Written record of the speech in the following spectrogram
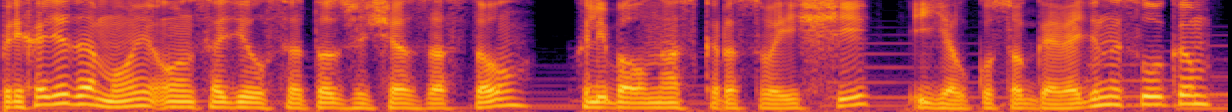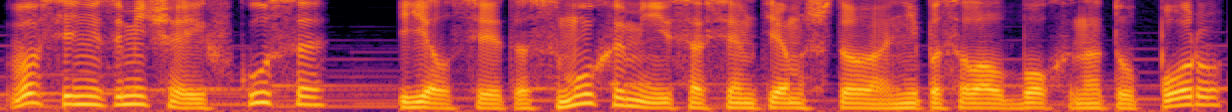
Приходя домой, он садился тот же час за стол, хлебал наскоро свои щи и ел кусок говядины с луком, вовсе не замечая их вкуса, ел все это с мухами и со всем тем, что не посылал Бог на ту пору,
